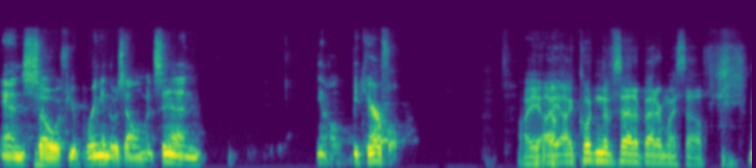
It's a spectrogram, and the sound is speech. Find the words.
And so yeah. if you're bringing those elements in, you know, be careful. I, yeah. I, I couldn't have said it better myself.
